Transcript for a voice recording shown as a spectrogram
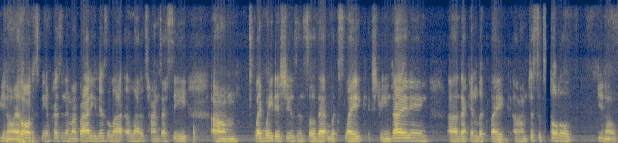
you know, at all, just being present in my body. There's a lot, a lot of times I see. Um, like weight issues, and so that looks like extreme dieting. Uh, that can look like um, just a total, you know,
